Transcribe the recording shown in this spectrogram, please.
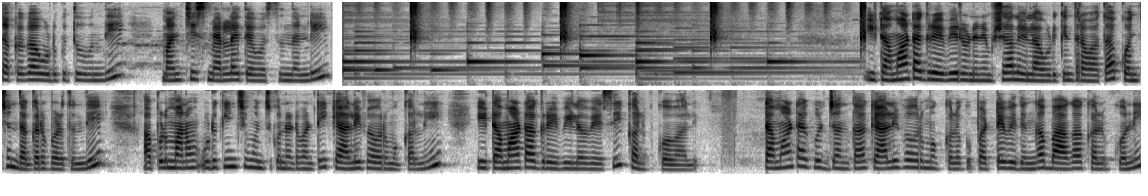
చక్కగా ఉడుకుతూ ఉంది. మంచి స్మెల్ అయితే వస్తుందండి. ఈ టమాటా గ్రేవీ రెండు నిమిషాలు ఇలా ఉడికిన తర్వాత కొంచెం దగ్గర పడుతుంది. అప్పుడు మనం ఉడికించి ఉంచుకున్నటువంటి క్యాలీఫ్లవర్ ముక్కల్ని ఈ టమాటా గ్రేవీలో వేసి కలుపుకోవాలి. టమాటా గుజ్జంతా క్యాలీఫ్లవర్ ముక్కలకు పట్టే విధంగా బాగా కలుపుకొని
